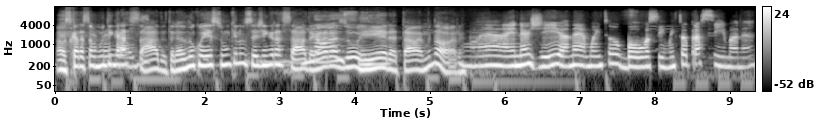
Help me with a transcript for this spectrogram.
Ah, os caras são É muito engraçados, tá ligado? Eu não conheço um que não seja engraçado. A galera é Nossa. zoeira e tal. É muito da hora. É a energia, né? Muito boa, assim, muito pra cima, né?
